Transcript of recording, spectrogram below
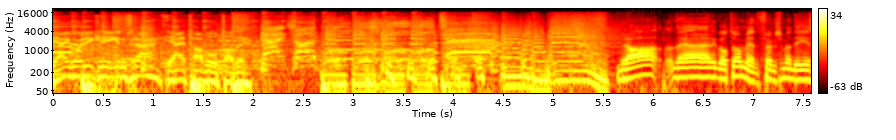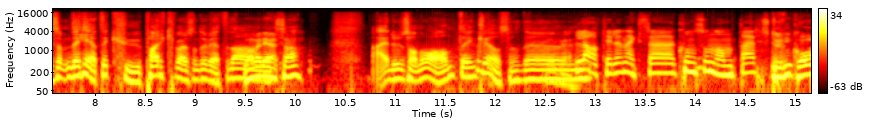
Jeg går i krigen fra. Jeg tar bota di. Jeg tar boten. Bra. Det er godt å ha medfølelse med de som Det heter Kupark, bare sånn du vet det. da. Hva var det jeg sa? Nei, du sa noe annet, egentlig. Altså. Det... La til en ekstra konsonant der. Stum K.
